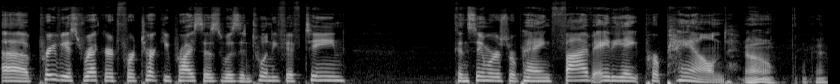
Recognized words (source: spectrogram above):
Uh, previous record for turkey prices was in 2015. Consumers were paying 5.88 per pound. Oh, okay.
